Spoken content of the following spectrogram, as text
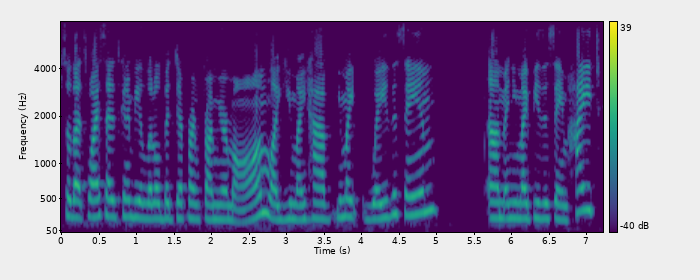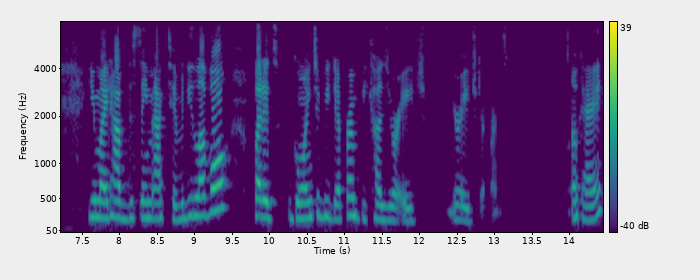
so that's why I said it's going to be a little bit different from your mom. Like you might have, you might weigh the same, um, and you might be the same height, you might have the same activity level, but it's going to be different because your age, your age difference. Okay,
